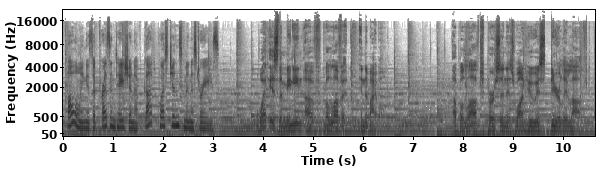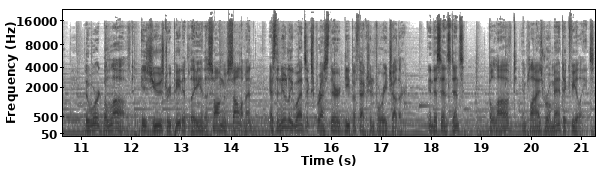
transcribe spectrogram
following is a presentation of Got Questions Ministries. What is the meaning of beloved in the Bible? A beloved person is one who is dearly loved. The word beloved is used repeatedly in the Song of Solomon as the newlyweds express their deep affection for each other. In this instance, beloved implies romantic feelings.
